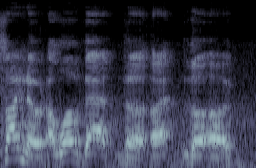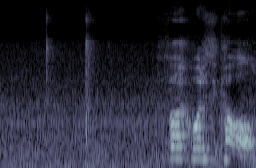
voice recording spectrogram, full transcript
Side note, I love that the uh, the uh, fuck. What is it called?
